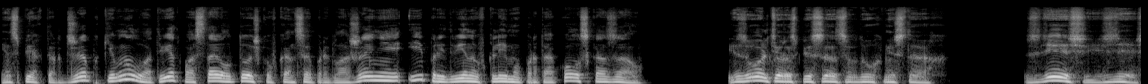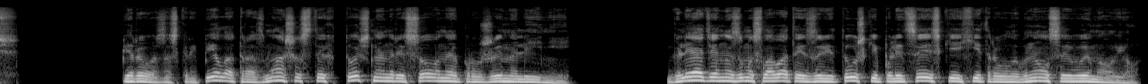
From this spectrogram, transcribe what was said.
Инспектор Джеб кивнул в ответ, поставил точку в конце предложения и, придвинув Климу протокол, сказал. «Извольте расписаться в двух местах. Здесь и здесь. Перо заскрипело от размашистых, точно нарисованная пружина линий. Глядя на замысловатые завитушки, полицейский хитро улыбнулся и вымолвил.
